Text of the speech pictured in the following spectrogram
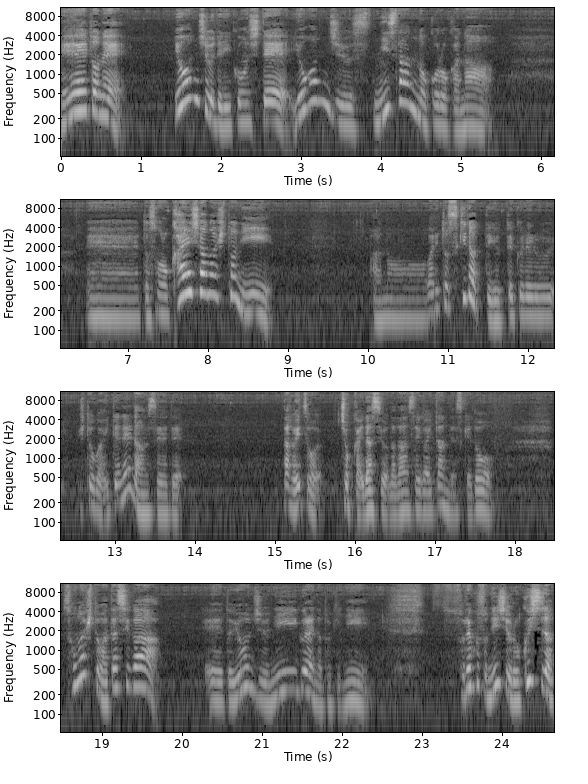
えーとね40で離婚して423の頃かな。えーとその会社の人にあの割と好きだって言ってくれる人がいてね男性で。なんかいつもちょっかい出すような男性がいたんですけどその人私が、えー、と42ぐらいの時にそれこそ267だ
